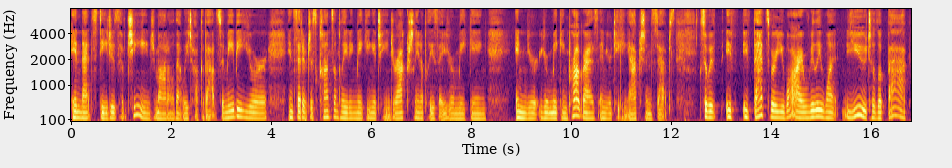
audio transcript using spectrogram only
in that stages of change model that we talk about. So maybe you're, instead of just contemplating making a change, you're actually in a place that you're making and you're you're making progress and you're taking action steps. So if if if that's where you are, I really want you to look back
